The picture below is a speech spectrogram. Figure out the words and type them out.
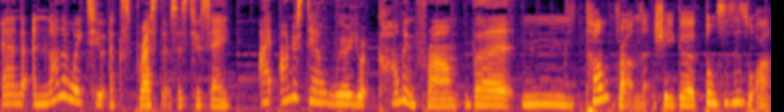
And another way to express this is to say. I understand where you're coming from, but 嗯，come from 呢是一个动词词组啊，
